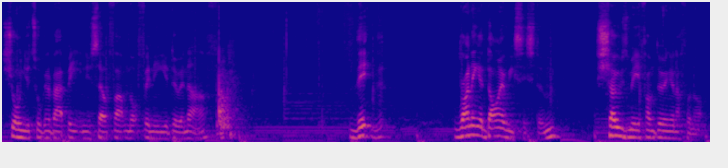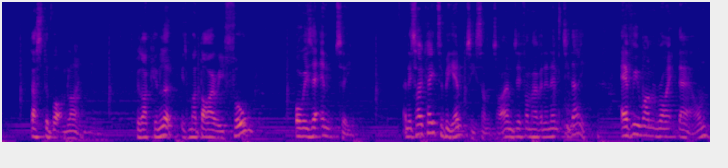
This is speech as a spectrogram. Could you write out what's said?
Sean, you're talking about beating yourself up, not feeling you do enough. The, the, running a diary system shows me if I'm doing enough or not. That's the bottom line. Because I can look, is my diary full or is it empty? And it's okay to be empty sometimes if I'm having an empty day. Everyone write down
